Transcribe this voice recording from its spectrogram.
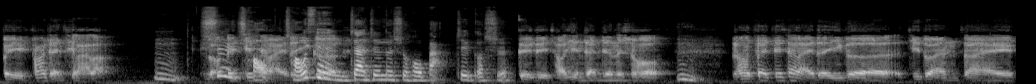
被发展起来了。嗯，是朝朝鲜战争的时候吧？这个是对对，朝鲜战争的时候。嗯，然后在接下来的一个阶段，在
